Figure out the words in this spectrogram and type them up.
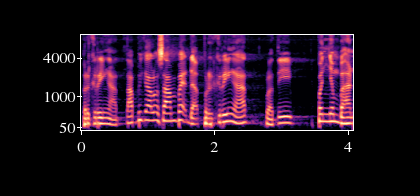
berkeringat. Tapi kalau sampai tidak berkeringat, berarti penyembahan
